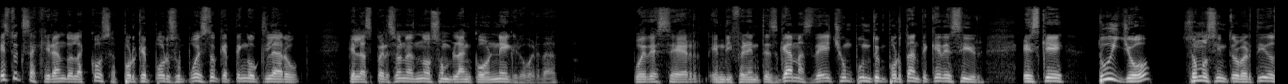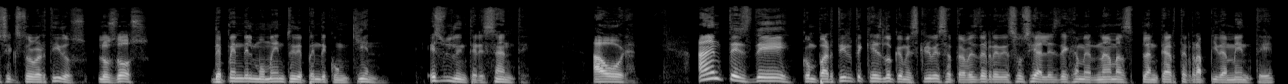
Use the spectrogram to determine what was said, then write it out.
Esto exagerando la cosa, porque por supuesto que tengo claro que las personas no son blanco o negro, ¿verdad? Puede ser en diferentes gamas. De hecho, un punto importante que decir es que tú y yo somos introvertidos y extrovertidos, los dos. Depende el momento y depende con quién. Eso es lo interesante. Ahora, antes de compartirte qué es lo que me escribes a través de redes sociales, déjame nada más plantearte rápidamente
